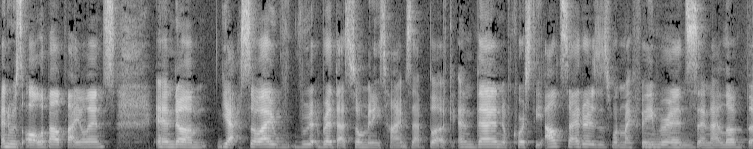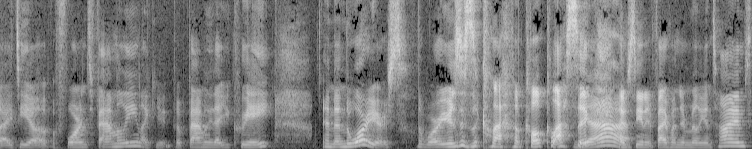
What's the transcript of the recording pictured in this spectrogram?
and it was all about violence and um, yeah so i re- read that so many times that book and then of course the outsiders is one of my favorites and i love the idea of a foreign family like you, the family that you create and then the Warriors. The Warriors is a, cla- a cult classic. Yeah. I've seen it 500 million times.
